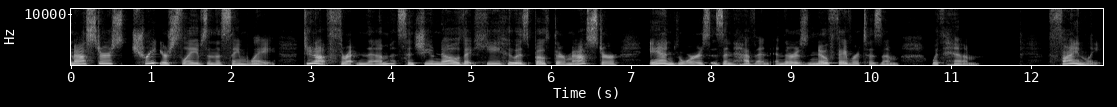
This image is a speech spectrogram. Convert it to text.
masters, treat your slaves in the same way. Do not threaten them, since you know that he who is both their master and yours is in heaven, and there is no favoritism with him. Finally,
